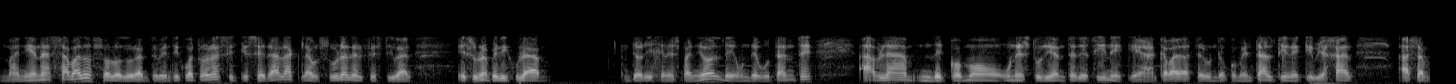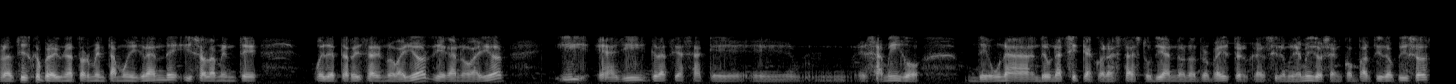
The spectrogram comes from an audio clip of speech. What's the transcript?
mañana sábado solo durante 24 horas y que será la clausura del festival. Es una película de origen español, de un debutante, habla de cómo un estudiante de cine que acaba de hacer un documental tiene que viajar a San Francisco, pero hay una tormenta muy grande y solamente puede aterrizar en Nueva York, llega a Nueva York y allí, gracias a que eh, es amigo de una de una chica que ahora está estudiando en otro país, pero que han sido muy amigos, se han compartido pisos,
